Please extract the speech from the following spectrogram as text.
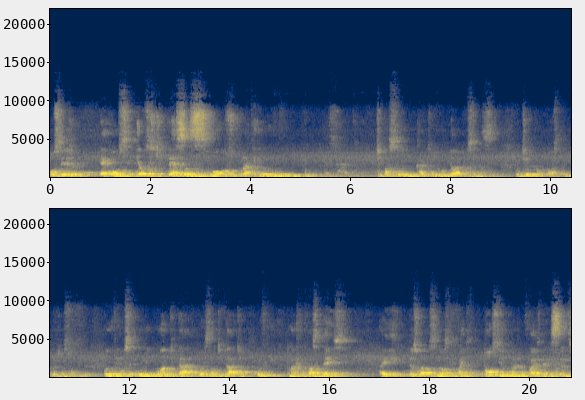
Ou seja, é como se Deus estivesse ansioso por aquele momento. Tipo assim, um cardinho não vi a hora que você nascer. Eu tinha um propósito tão grande na sua vida. Quando eu vi você com um, ano de idade, dois anos de idade, eu fiquei, mas que eu faça 10. Aí Deus falava assim, nossa, ele faz 12 anos, mas não faz 10 anos.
